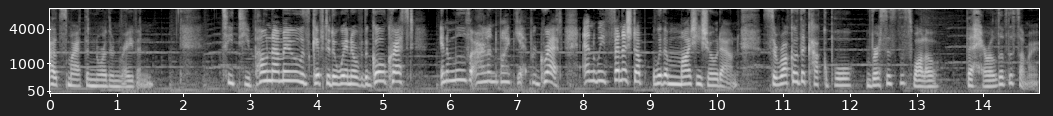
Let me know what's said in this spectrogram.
outsmart the northern raven. Tītipounamu was gifted a win over the Goldcrest in a move Ireland might yet regret, and we finished up with a mighty showdown Sirocco the Kakapo versus the Swallow, the herald of the summer.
